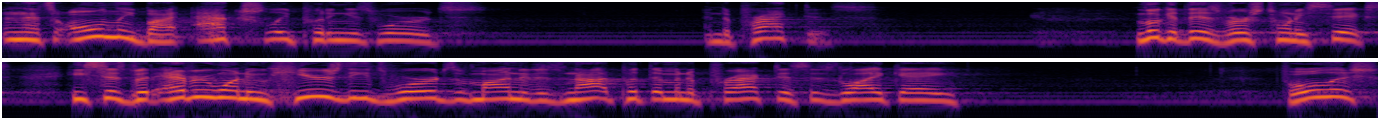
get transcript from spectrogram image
And that's only by actually putting his words into practice. Look at this, verse 26. He says, But everyone who hears these words of mine and does not put them into practice is like a foolish.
